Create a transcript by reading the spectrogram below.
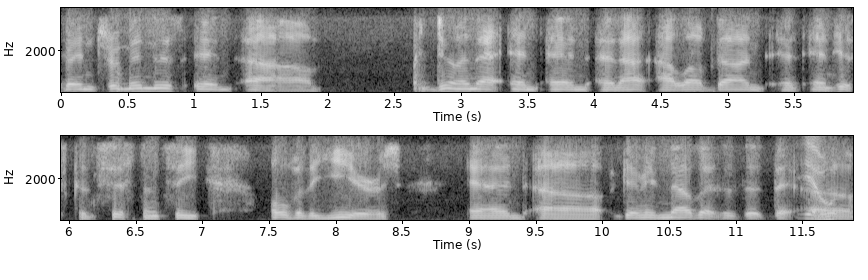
been tremendous in. Um, doing that and and and I, I love Don and, and his consistency over the years and uh, give me another. The, the, yeah, uh,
